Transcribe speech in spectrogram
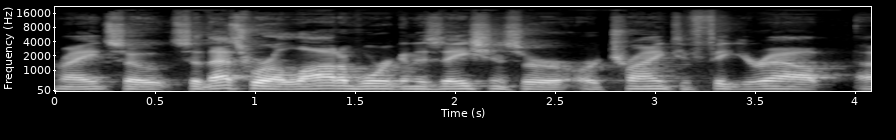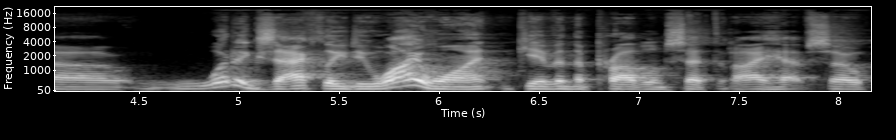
right? So so that's where a lot of organizations are, are trying to figure out uh, what exactly do I want given the problem set that I have. So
